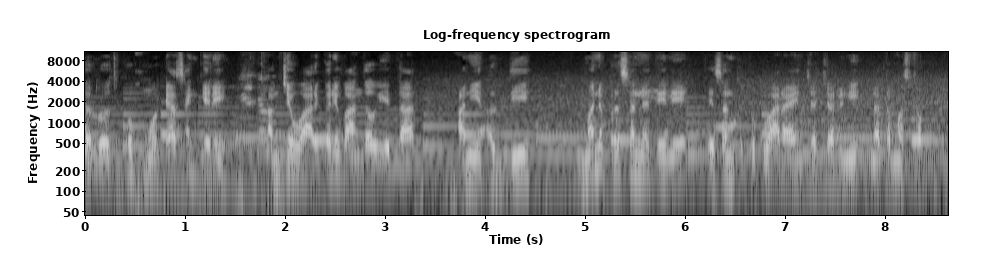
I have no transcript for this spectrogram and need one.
दररोज खूप मोठ्या संख्येने आमचे वारकरी बांधव येतात आणि अगदी मनप्रसन्नतेने ते संत तुकवारा यांच्या चरणी नतमस्तक होतात.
